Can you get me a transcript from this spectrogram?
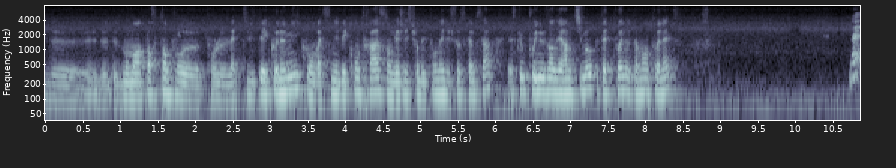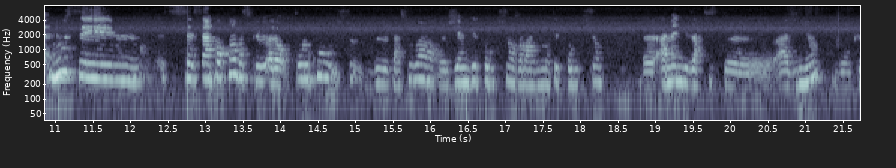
de, moments importants pour, pour l'activité économique, où on va signer des contrats, s'engager sur des tournées, des choses comme ça. Est-ce que vous pouvez nous en dire un petit mot, peut-être toi, notamment Antoinette? Bah, Nous, c'est important parce que, alors, pour le coup, souvent, euh, JMD Productions, Jean-Marc Monté Production, euh, amène des artistes euh, à Avignon. Donc,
